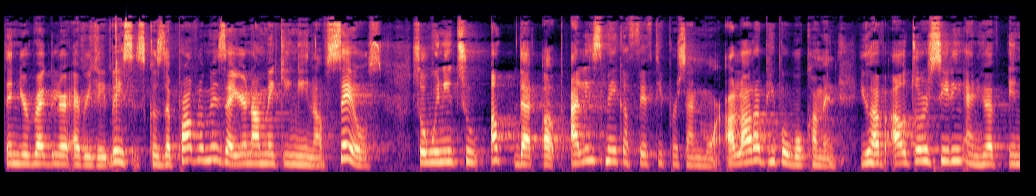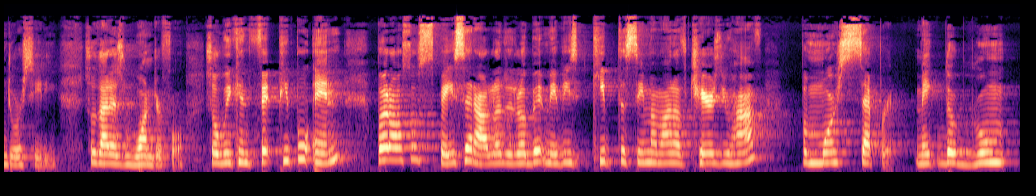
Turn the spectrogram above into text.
than your regular everyday basis because the problem is that you're not making enough sales. So we need to up that up, at least make a 50% more. A lot of people will come in. You have outdoor seating and you have indoor seating. So that is wonderful. So we can fit people in, but also space it out a little bit. Maybe keep the same amount of chairs you have, but more separate. Make the room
